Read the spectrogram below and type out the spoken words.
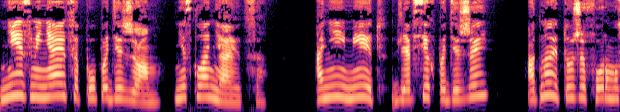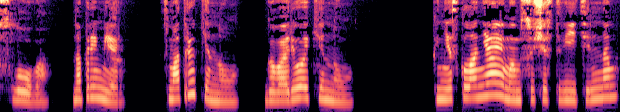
не изменяются по падежам, не склоняются. Они имеют для всех падежей одну и ту же форму слова. Например, смотрю кино, говорю о кино. К несклоняемым существительным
